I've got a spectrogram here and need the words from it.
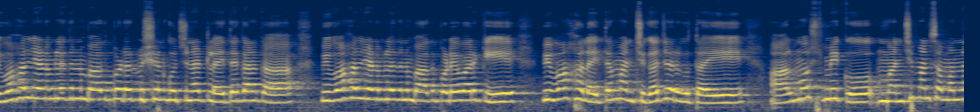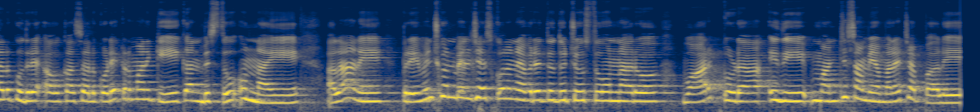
వివాహాలు చేయడం లేదని బాధపడే విషయానికి వచ్చినట్లయితే కనుక వివాహాలు చేయడం లేదని బాధపడే వారికి వివాహాలు అయితే మంచిగా జరుగుతాయి. ఆల్మోస్ట్ మీకు మంచి మన సంబంధాలు కుదిరే అవకాశాలు కూడా ఇక్కడ మనకి కనిపిస్తూ ఉన్నాయి. అలానే ప్రేమించుకుని పెళ్ళి చేసుకోవాలని ఎవరైతే ఎదురు చూస్తూ ఉన్నారో వారికి కూడా ఇది మంచి సమయం అనే చెప్పాలి.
